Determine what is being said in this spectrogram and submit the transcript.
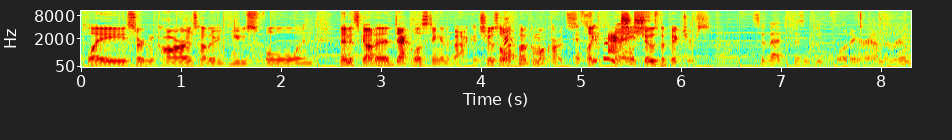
play certain cards, how they're useful, and then it's got a deck listing in the back. It shows all the Pokemon cards. It's like actually nice. shows the pictures. so that doesn't keep floating around the room.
